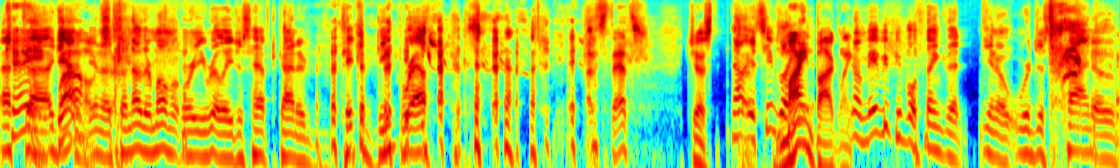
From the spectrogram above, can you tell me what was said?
That, Okay, uh, again, wow. you know, it's another moment where you really just have to kind of take a deep breath. That's, that's just Now it seems like mind-boggling. You know, maybe people think that you know we're just kind of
